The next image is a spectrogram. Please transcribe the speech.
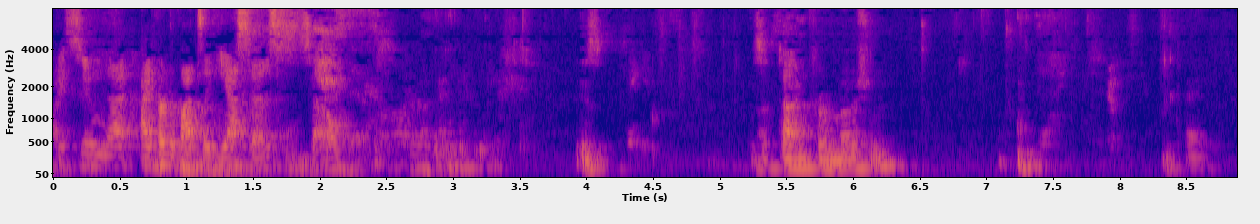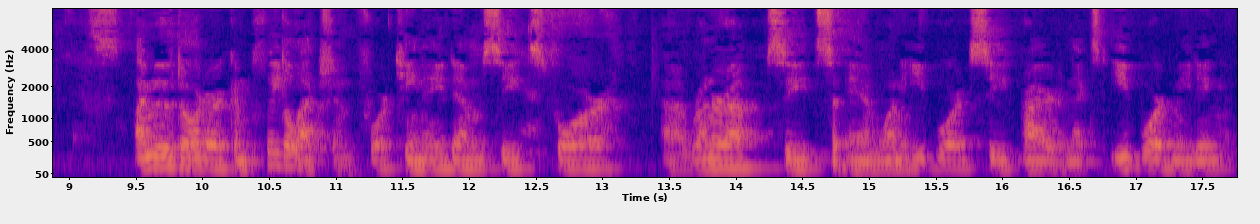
I assume that, I heard lots of yeses, so. Is, is it time for a motion? Okay. I move to order a complete election, 14 ADEM seats, four uh, runner-up seats, and one E-board seat prior to next E-board meeting,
